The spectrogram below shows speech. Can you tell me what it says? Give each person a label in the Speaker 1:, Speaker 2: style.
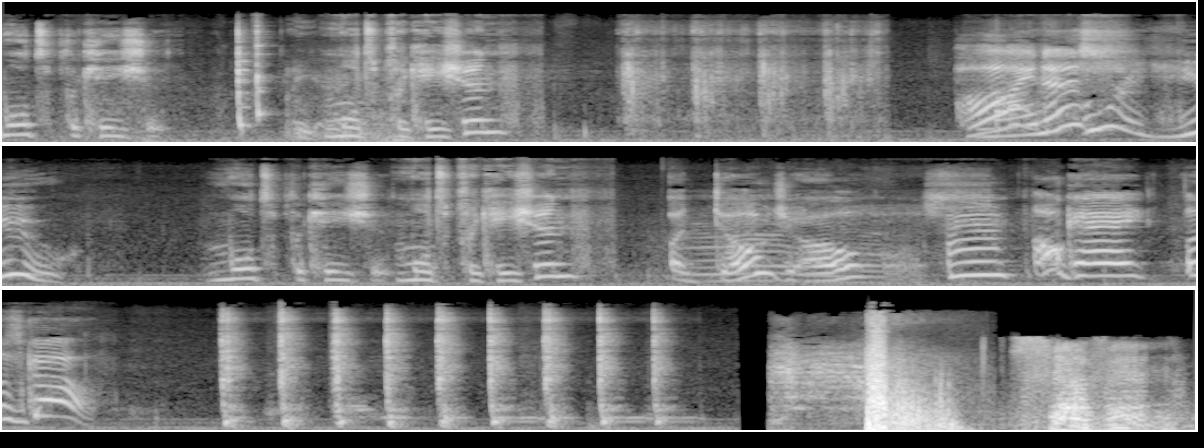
Speaker 1: Multiplication. Multiplication. Minus?
Speaker 2: Who are you?
Speaker 1: Multiplication. Multiplication.
Speaker 2: A dojo? Hmm, okay, let's go.
Speaker 3: Seven.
